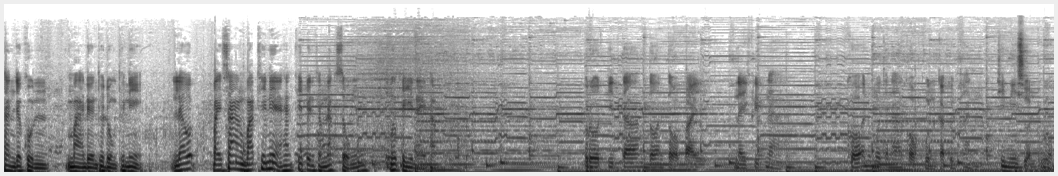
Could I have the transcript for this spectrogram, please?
ท่านเจ้าคุณมาเดินทุดงค์ที่นี่ แล้วไปสร้างวัดที่เนี่ยฮะที่เป็นสำนักสงฆ์เมื่อปีไหนครับ โปรดติดตามตอนต่อไปในคลิปหน้า ขออนุโมทนาขอบคุณกับทุกท่านที่มีส่วนร่วม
